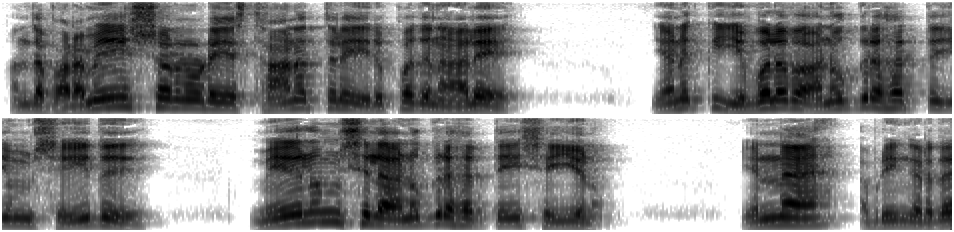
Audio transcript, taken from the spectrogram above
அந்த பரமேஸ்வரனுடைய ஸ்தானத்தில் இருப்பதனாலே எனக்கு இவ்வளவு அனுகிரகத்தையும் செய்து மேலும் சில அனுகிரகத்தை செய்யணும். என்ன அப்படிங்கிறத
